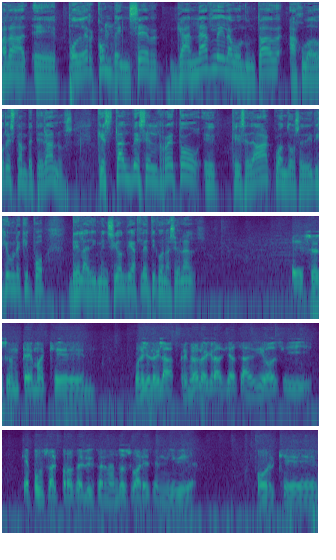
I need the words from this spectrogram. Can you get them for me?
para eh, poder convencer, ganarle la voluntad a jugadores tan veteranos, que es tal vez el reto eh, que se da cuando se dirige un equipo de la dimensión de Atlético Nacional. Eso es un tema que, bueno, yo le doy la, primero le doy gracias a Dios y que puso al profe Luis Fernando Suárez en mi vida, porque,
